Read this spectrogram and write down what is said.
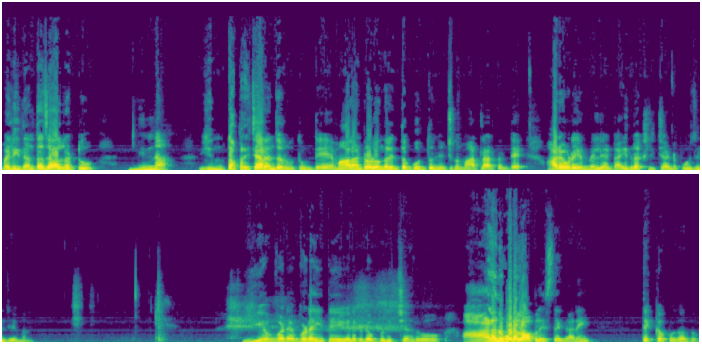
మళ్ళీ ఇదంతా జాలినట్టు. నిన్న ఇంత ప్రచారం జరుగుతుంటే మాలాంటి వాడు అందరూ ఇంత గొంతులు నుంచుకుని మాట్లాడుతుంటే ఆడెవడో ఎమ్మెల్యే అంట ఐదు లక్షలు ఇచ్చాడంట పూజలు చేయమని. ఎవడెవడైతే వీళ్ళకి డబ్బులు ఇచ్చారో వాళ్ళని కూడా లోపలేస్తే కానీ తిక్క కుదరదు.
